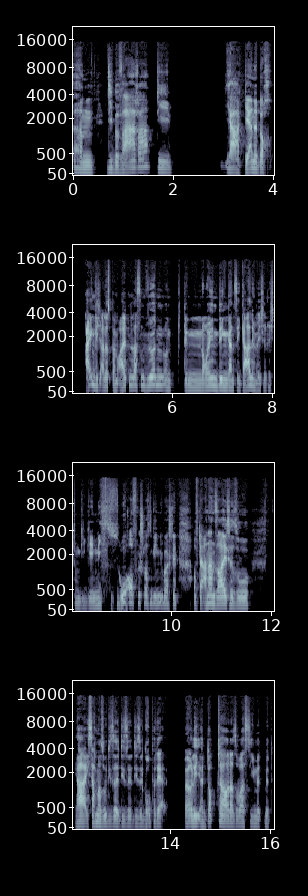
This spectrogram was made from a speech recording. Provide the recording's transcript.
Ähm, die Bewahrer, die ja gerne doch eigentlich alles beim Alten lassen würden und den neuen Dingen, ganz egal in welche Richtung die gehen, nicht so aufgeschlossen gegenüberstehen. Auf der anderen Seite so, ja, ich sag mal so, diese, diese, diese Gruppe der Early Adopter oder sowas, die mit, mit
